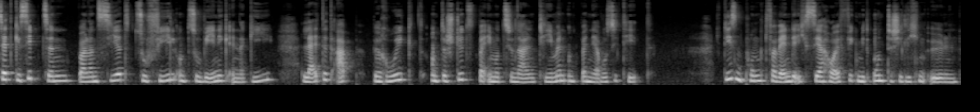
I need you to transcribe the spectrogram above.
ZG17 balanciert zu viel und zu wenig Energie, leitet ab, beruhigt, unterstützt bei emotionalen Themen und bei Nervosität. Diesen Punkt verwende ich sehr häufig mit unterschiedlichen Ölen.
